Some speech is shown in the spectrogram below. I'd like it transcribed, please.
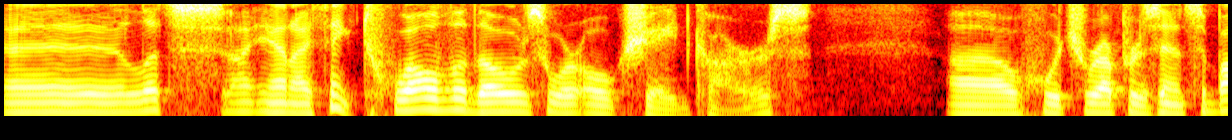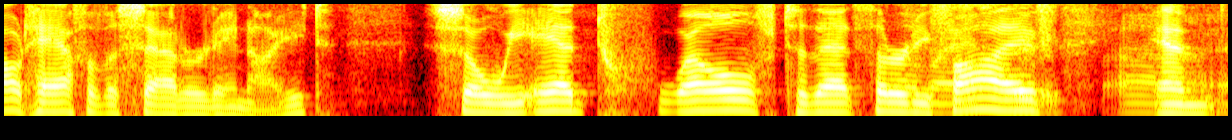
Uh, let's and I think 12 of those were Oakshade cars, uh, which represents about half of a Saturday night. So we add 12 to that 35, and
